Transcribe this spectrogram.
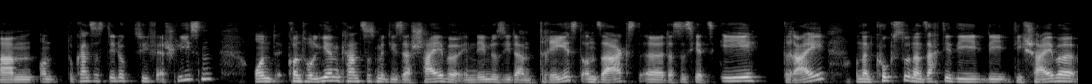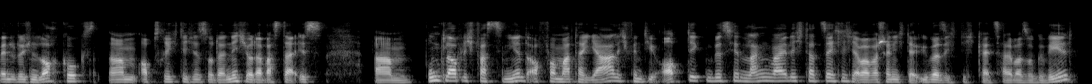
Ähm, und du kannst es deduktiv erschließen und kontrollieren kannst du es mit dieser Scheibe, indem du sie dann drehst und sagst, äh, das ist jetzt E3 und dann guckst du, dann sagt dir die, die, die Scheibe, wenn du durch ein Loch guckst, ähm, ob es richtig ist oder nicht oder was da ist. Ähm, unglaublich faszinierend auch vom Material. Ich finde die Optik ein bisschen langweilig tatsächlich, aber wahrscheinlich der Übersichtlichkeitshalber so gewählt.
